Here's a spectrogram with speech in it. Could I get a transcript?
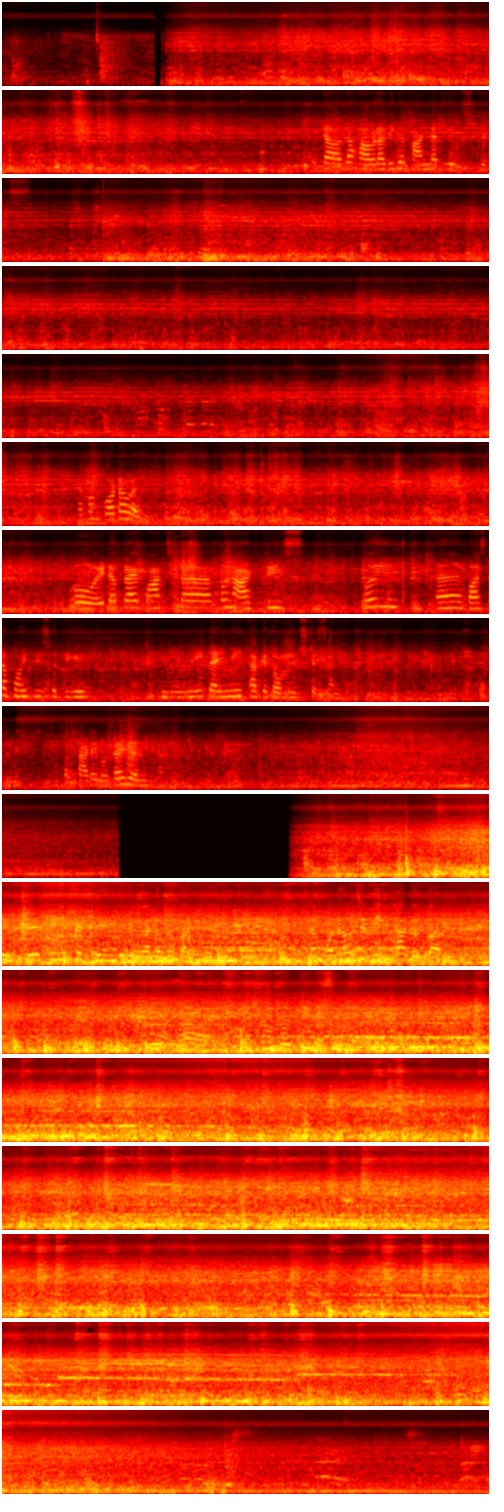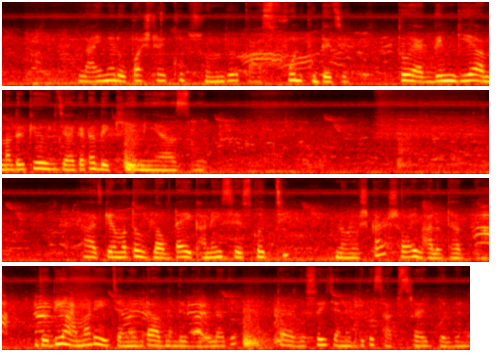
এটা হাওড়া দিকে কান্ডারি এক্সপ্রেস। কটা বাজে? ও, এটা প্রায় পাঁচটা, এখন আটত্রিশ। ওই হ্যাঁ পাঁচটা পঁয়ত্রিশের দিকে। এই টাইমেই থাকে তমলুক স্টেশন। সাড়ে গোটায় জানি না এক্সপ্রেসেই একটা ট্রেন ঢুকে গেল এটা মনে হচ্ছে দীঘা লোকাল একদম ভর্তি প্যাসেঞ্জার লাইনের ওপাশটায় খুব সুন্দর কাশফুল ফুটেছে। তো একদিন গিয়ে আপনাদেরকে ওই জায়গাটা দেখিয়ে নিয়ে আসব। আজকের মতো ব্লগটা এখানেই শেষ করছি। নমস্কার, সবাই ভালো থাকবেন। যদি আমার এই চ্যানেলটা আপনাদের ভালো লাগে, তো অবশ্যই চ্যানেলটিকে সাবস্ক্রাইব করবেন।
